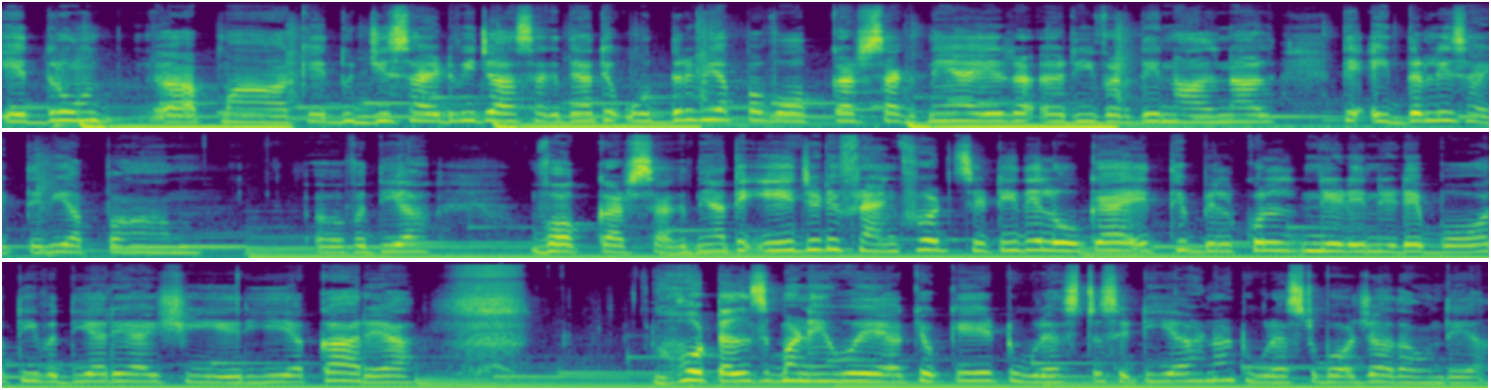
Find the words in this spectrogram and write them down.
ਇਧਰੋਂ ਆਪਾਂ ਆ ਕੇ ਦੂਜੀ ਸਾਈਡ ਵੀ ਜਾ ਸਕਦੇ ਆ ਤੇ ਉਧਰ ਵੀ ਆਪਾਂ ਵਾਕ ਕਰ ਸਕਦੇ ਆ ਇਹ ਰੀਵਰ ਦੇ ਨਾਲ ਨਾਲ ਤੇ ਇਧਰਲੀ ਸਾਈਡ ਤੇ ਵੀ ਆਪਾਂ ਵਧੀਆ ਵਾਕ ਕਰ ਸਕਦੇ ਆ। ਤੇ ਇਹ ਜਿਹੜੇ ਫ੍ਰੈਂਕਫਰਟ ਸਿਟੀ ਦੇ ਲੋਕ ਆ, ਇੱਥੇ ਬਿਲਕੁਲ ਨੇੜੇ ਨੇੜੇ ਬਹੁਤ ਹੀ ਵਧੀਆ ਰਿਹਾਇਸ਼ੀ ਏਰੀਆ ਆ, ਘਰ ਆ। ਹੋਟਲਸ ਬਣੇ ਹੋਏ ਆ ਕਿਉਂਕਿ ਇਹ ਟੂਰਿਸਟ ਸਿਟੀ ਆ, ਹਨਾ ਟੂਰਿਸਟ ਬਹੁਤ ਜ਼ਿਆਦਾ ਆਉਂਦੇ ਆ।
